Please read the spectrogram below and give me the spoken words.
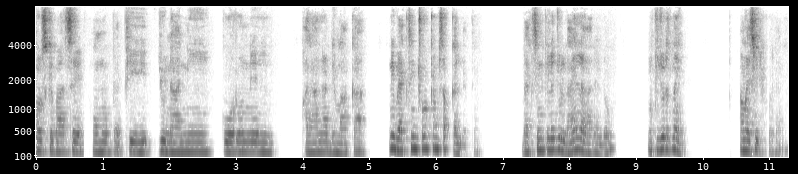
और उसके बाद से होम्योपैथी, यूनानी, कोरोनिल, फलाना ढिमाका नहीं, वैक्सीन छोड़ के हम सब कर लेते हैं। वैक्सीन के लिए जो लाइन लगा रहे हैं लोग, उनकी ज़रूरत नहीं। हम ऐसे ठीक हो जाएँगे।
